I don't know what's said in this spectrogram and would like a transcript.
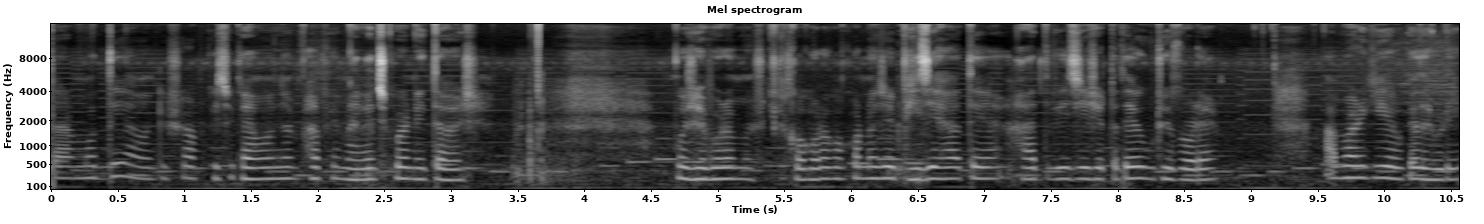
তার মধ্যেই আমাকে সব কিছু কেমনভাবে ম্যানেজ করে নিতে হয়। বুঝে পড়া মুশকিল। কখনো কখনো যে ভিজে হাতে হাত ভিজে সেটাতেও উঠে পড়ে। আবার কি ওকে ধরি।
